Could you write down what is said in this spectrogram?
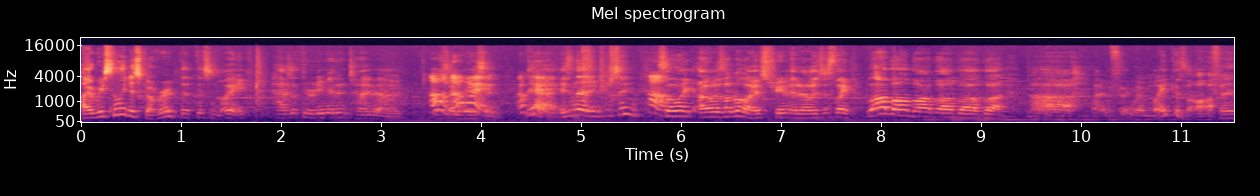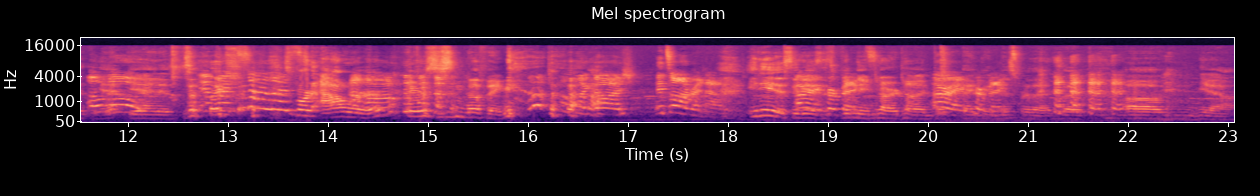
I recently discovered that this mic has a 30 minute timeout. Oh, no way. Okay. Yeah, isn't that interesting? Huh. So like I was on a live stream and I was just like blah blah blah blah blah blah. Ah, I'm feeling my mic is off. And Oh, yeah, no. yeah, it is. So, It like, went silent. for an hour, Uh-oh. it was just nothing. oh my gosh, it's on right now. It is. It is. All right, It's been the perfect. entire time. All right, Thank perfect. goodness for that. So, um, yeah.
